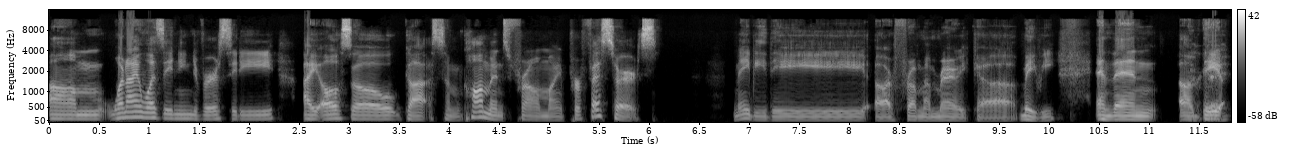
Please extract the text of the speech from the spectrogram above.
um, when I was in university, I also got some comments from my professors. Maybe they are from America, maybe. And then uh, they Okay.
